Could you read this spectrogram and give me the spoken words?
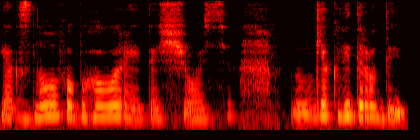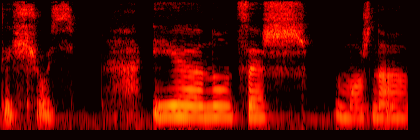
як знов обговорити щось, як відродити щось. І ну, це ж можна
